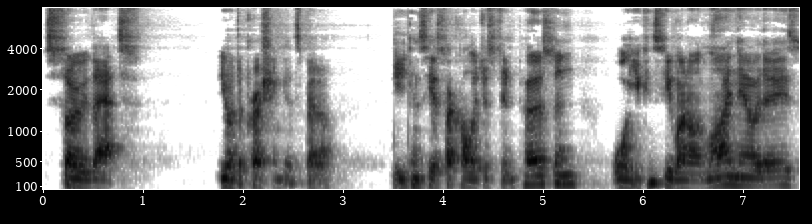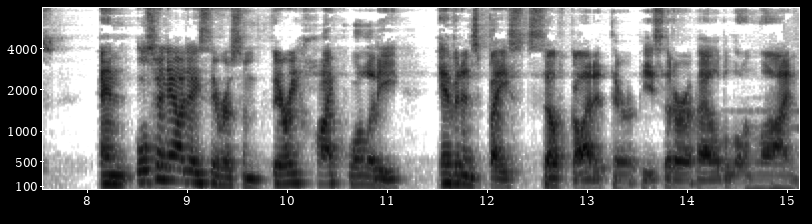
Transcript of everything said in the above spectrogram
so that your depression gets better. You can see a psychologist in person or you can see one online nowadays. And also nowadays, there are some very high quality evidence based self guided therapies that are available online.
